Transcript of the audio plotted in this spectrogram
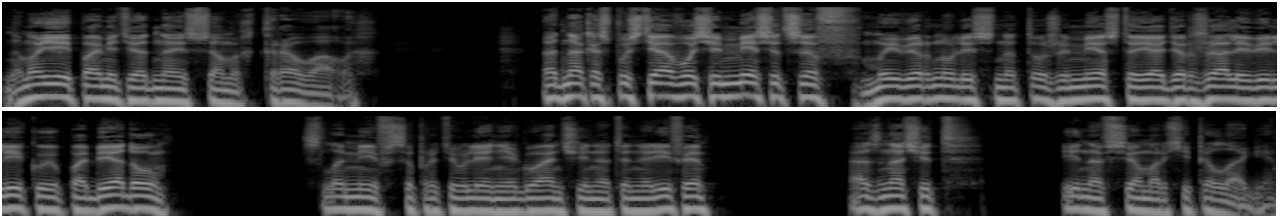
На моей памяти одна из самых кровавых. Однако спустя восемь месяцев мы вернулись на то же место и одержали великую победу, сломив сопротивление Гуанчи на Тенерифе, а значит и на всем архипелаге.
